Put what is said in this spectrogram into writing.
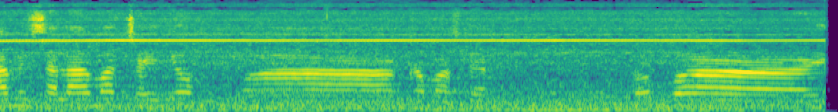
Maraming salamat sa inyo mga kamaster. Bye-bye.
